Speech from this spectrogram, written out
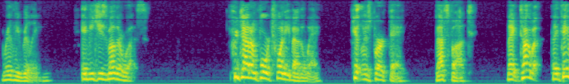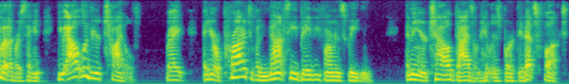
Really, really. Avicii's mother was. Who died on 420, by the way. Hitler's birthday. That's fucked. Like, talk about, like, think about that for a second. You outlive your child, right? And you're a product of a Nazi baby farm in Sweden. And then your child dies on Hitler's birthday. That's fucked.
